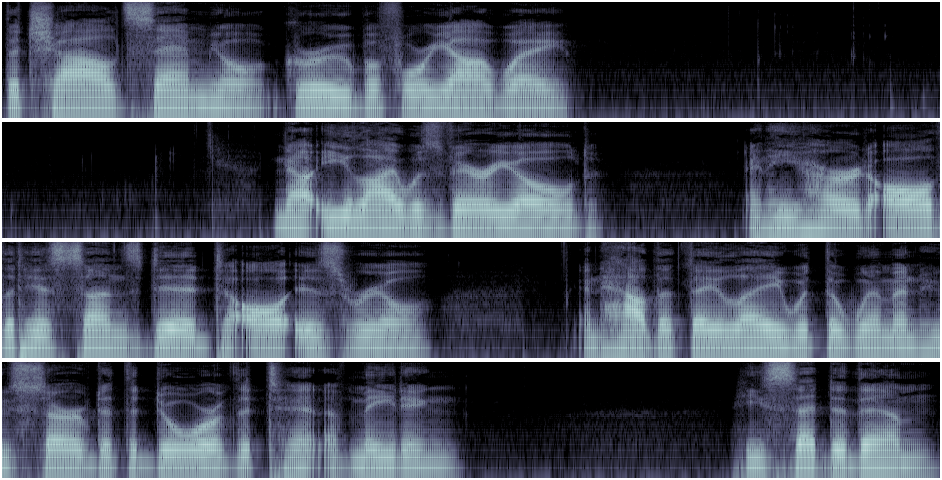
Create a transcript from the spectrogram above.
The child Samuel grew before Yahweh. Now Eli was very old, and he heard all that his sons did to all Israel, and how that they lay with the women who served at the door of the tent of meeting. He said to them,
